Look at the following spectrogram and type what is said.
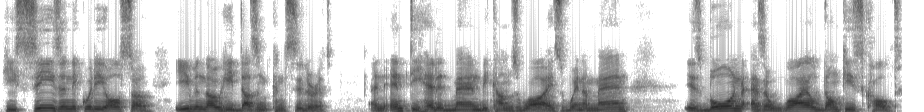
He sees iniquity also, even though he doesn't consider it. An empty headed man becomes wise when a man is born as a wild donkey's colt.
